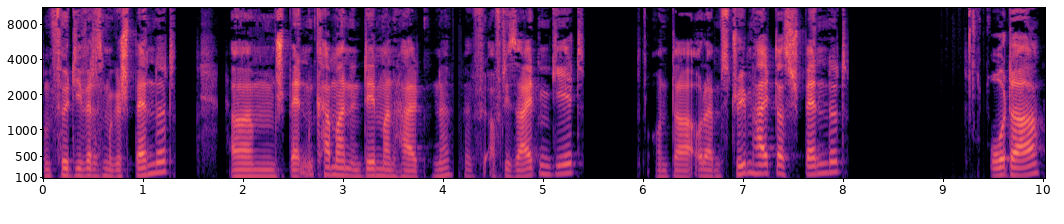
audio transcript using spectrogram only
Und für die wird das mal gespendet. Ähm, spenden kann man, indem man halt ne, auf die Seiten geht und da oder im Stream halt das spendet. Oder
